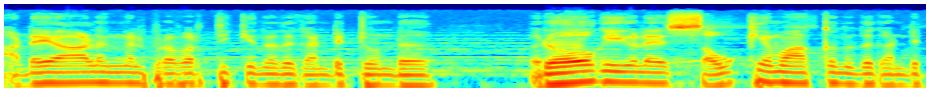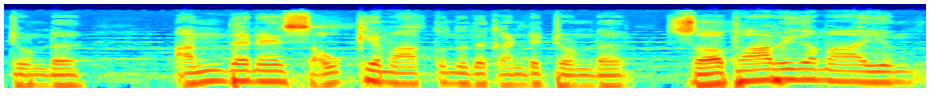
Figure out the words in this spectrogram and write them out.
അടയാളങ്ങൾ പ്രവർത്തിക്കുന്നത് കണ്ടിട്ടുണ്ട് രോഗികളെ സൗഖ്യമാക്കുന്നത് കണ്ടിട്ടുണ്ട് അന്ധനെ സൗഖ്യമാക്കുന്നത് കണ്ടിട്ടുണ്ട്. സ്വാഭാവികമായും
